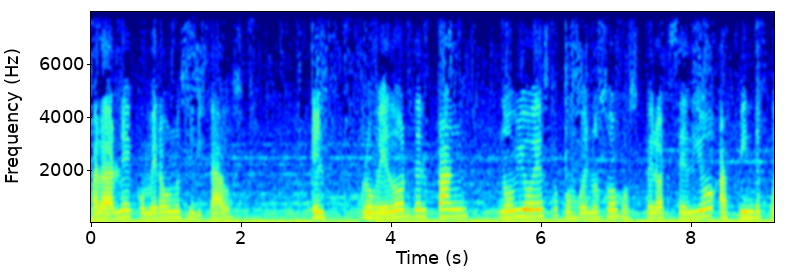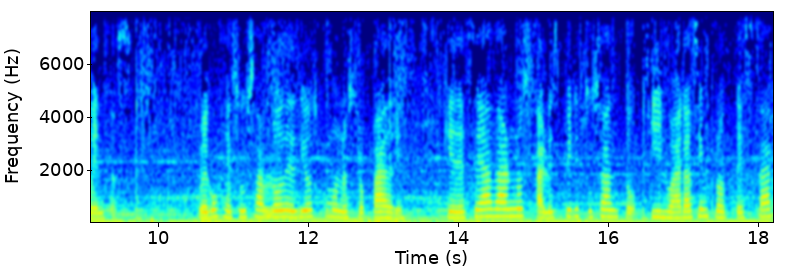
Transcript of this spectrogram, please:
para darle de comer a unos invitados. El proveedor del pan no vio esto con buenos ojos, pero accedió a fin de cuentas. Luego Jesús habló de Dios como nuestro Padre, que desea darnos al Espíritu Santo y lo hará sin protestar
